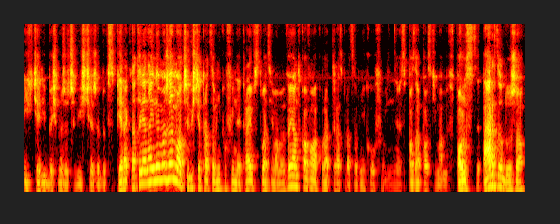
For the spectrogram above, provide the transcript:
i chcielibyśmy rzeczywiście, żeby wspierać na tyle, na ile możemy oczywiście pracowników innych krajów. Sytuację mamy wyjątkową, akurat teraz pracowników spoza Polski mamy w Polsce bardzo dużo.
